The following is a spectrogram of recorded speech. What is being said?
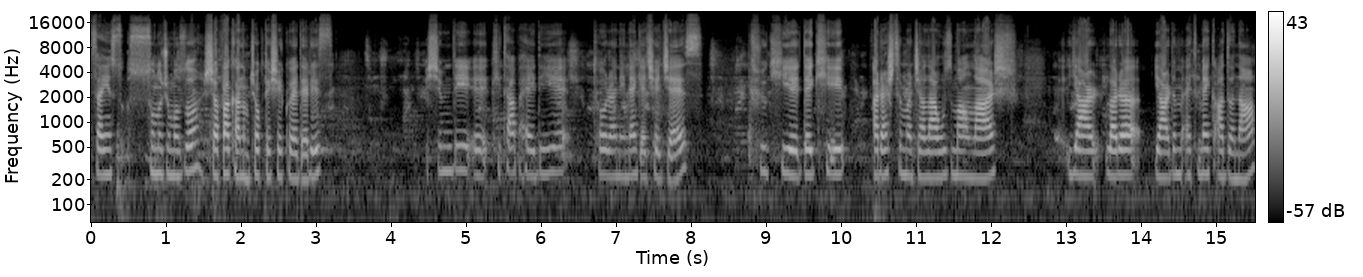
Sayın su- sunucumuzu Şafak Hanım çok teşekkür ederiz. Şimdi e, kitap hediye törenine geçeceğiz. Türkiye'deki araştırmacılar, uzmanlar yarlara yardım etmek adına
